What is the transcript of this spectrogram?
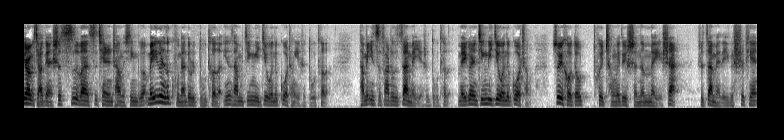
第二个小点，十四万四千人唱的新歌，每一个人的苦难都是独特的，因此他们经历救恩的过程也是独特的，他们因此发出的赞美也是独特的。每个人经历救恩的过程，最后都会成为对神的美善之赞美的一个诗篇。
